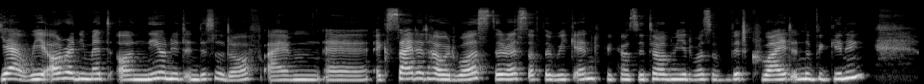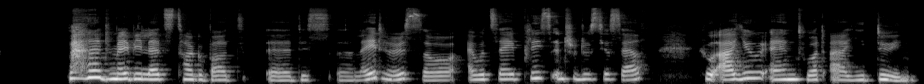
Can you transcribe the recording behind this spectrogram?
yeah, we already met on Neonyt in Düsseldorf. I'm uh, excited how it was the rest of the weekend because you told me it was a bit quiet in the beginning. But maybe let's talk about uh, this uh, later. So I would say, please introduce yourself. Who are you and what are you doing?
